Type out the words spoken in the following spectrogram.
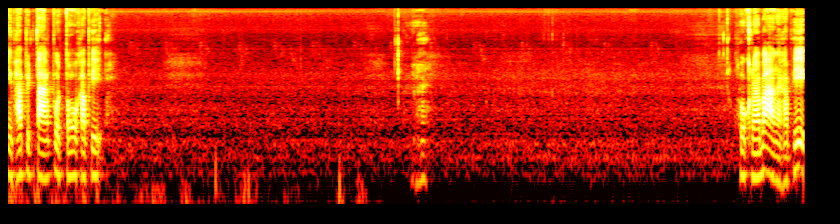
นี่พับปิดตาปวดโตะครับพี่ หกร้อยบาทนะครับพี่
